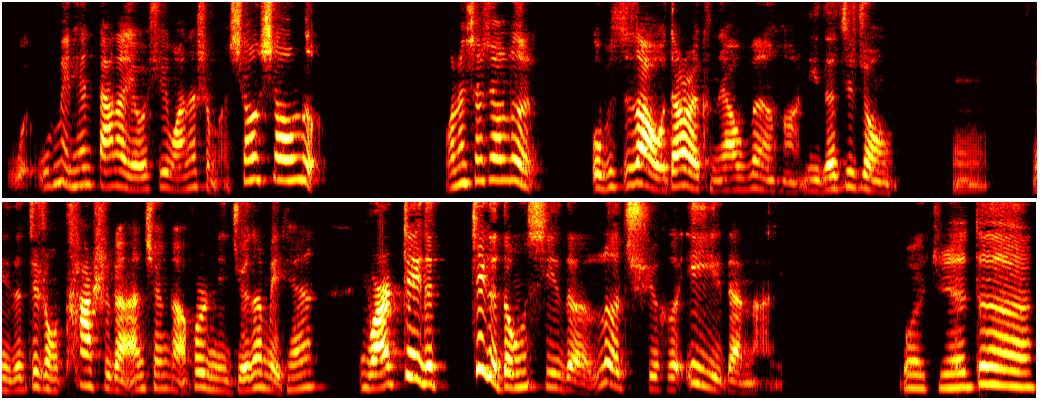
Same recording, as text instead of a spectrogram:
我我每天打打游戏，玩的什么消消乐，玩了消消乐，我不知道，我待会儿可能要问哈，你的这种嗯，你的这种踏实感、安全感，或者你觉得每天玩这个这个东西的乐趣和意义在哪里？我觉得。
